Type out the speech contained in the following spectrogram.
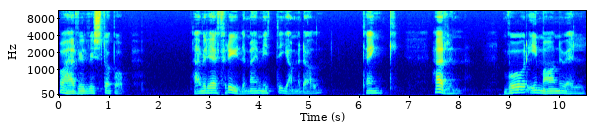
Og her vil vi stoppe opp. Her vil jeg fryde meg midt i jammerdalen. Tenk, Herren, vår Immanuel,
